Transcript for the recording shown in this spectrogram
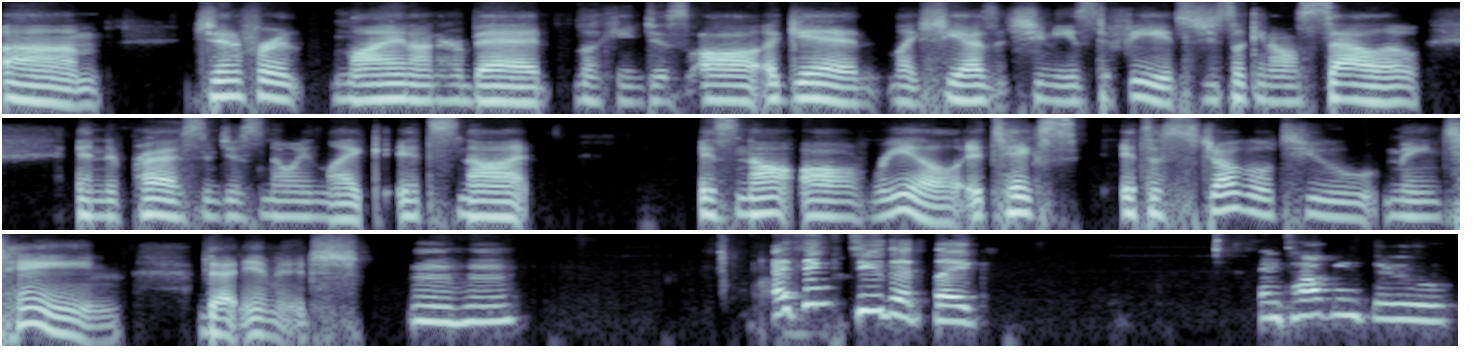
um jennifer lying on her bed looking just all again like she has she needs to feed so she's looking all sallow and depressed and just knowing like it's not it's not all real it takes it's a struggle to maintain that image Mm-hmm. I think too that like and talking through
